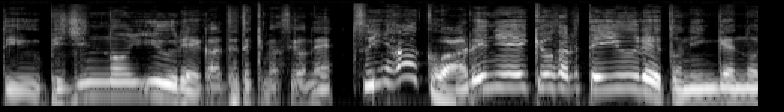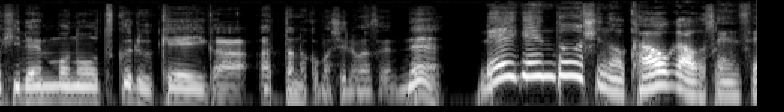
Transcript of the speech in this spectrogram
ていう美人の幽霊が出てきますよね。ツインハークはあれに影響されて幽霊と人間の秘伝物を作る経緯があったのかもしれませんね。霊言同士の顔顔先生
